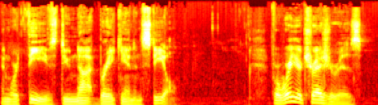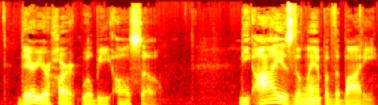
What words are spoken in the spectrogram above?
and where thieves do not break in and steal. For where your treasure is, there your heart will be also. The eye is the lamp of the body.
